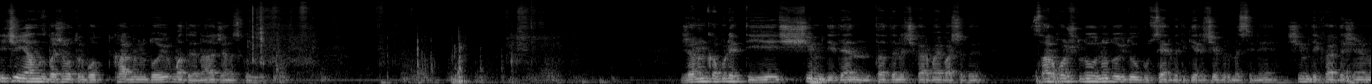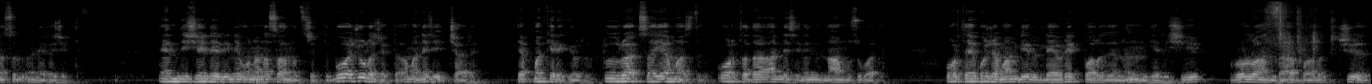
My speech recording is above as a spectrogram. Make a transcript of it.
niçin yalnız başına oturup karnını doyurmadığına canı sıkılıyor. Can'ın kabul ettiği, şimdiden tadını çıkarmaya başladığı, sarhoşluğunu duyduğu bu serveti geri çevirmesini şimdi kardeşine nasıl önerecekti? Endişelerini ona nasıl anlatacaktı? Bu acı olacaktı ama ne çare? Yapmak gerekiyordu. Durak sayamazdı. Ortada annesinin namusu vardı. Ortaya kocaman bir levrek balığının gelişi, Roland'a balıkçı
